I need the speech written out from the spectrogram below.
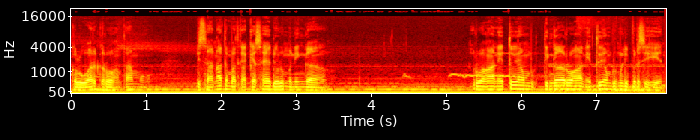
keluar ke ruang tamu. Di sana tempat kakek saya dulu meninggal. Ruangan itu yang tinggal ruangan itu yang belum dibersihin.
